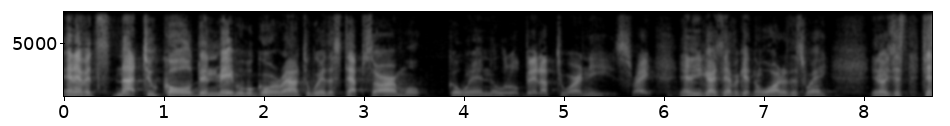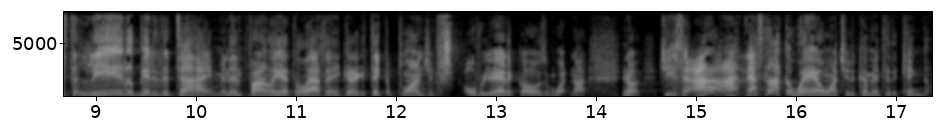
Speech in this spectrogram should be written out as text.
And if it's not too cold, then maybe we'll go around to where the steps are and we'll go in a little bit up to our knees, right? Any of you guys ever get in the water this way? You know, just, just a little bit at a time. And then finally at the last, you got to take the plunge and over your head it goes and whatnot. You know, Jesus said, I I, that's not the way I want you to come into the kingdom.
